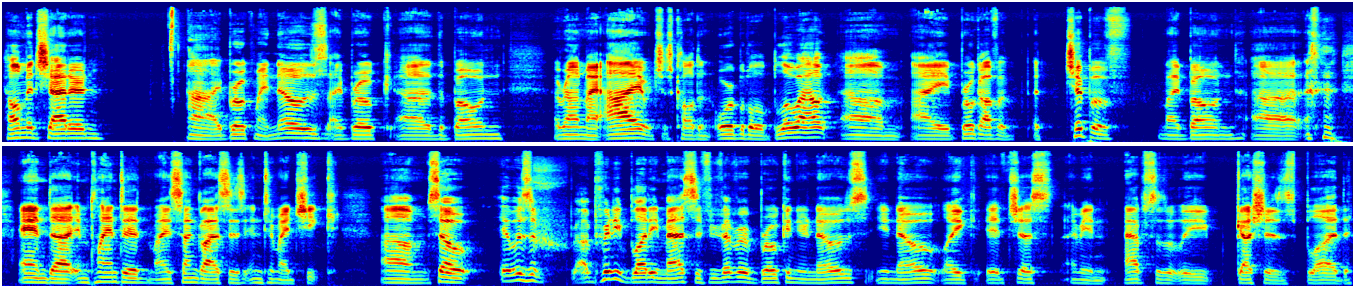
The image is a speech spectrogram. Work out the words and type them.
helmet shattered. Uh, I broke my nose. I broke uh, the bone around my eye, which is called an orbital blowout. Um, I broke off a, a, chip of my bone uh, and uh, implanted my sunglasses into my cheek. Um, so it was a, a pretty bloody mess. If you've ever broken your nose, you know, like it just, I mean, absolutely gushes blood.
